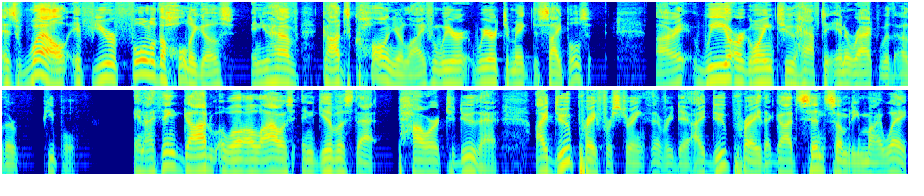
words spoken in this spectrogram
as well, if you're full of the Holy Ghost and you have God's call in your life, and we are, we are to make disciples, all right, we are going to have to interact with other people. And I think God will allow us and give us that power to do that. I do pray for strength every day. I do pray that God sends somebody my way.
